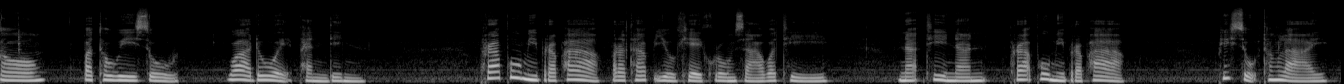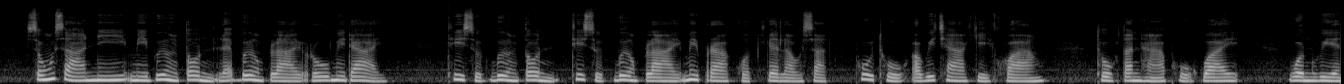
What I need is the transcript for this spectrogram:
2. ปัทวีสูตร ว่าด้วยแผ่นดิน พระผู้มีพระภาคประทับอยู่เขตกรุงสาวัตถี ณที่นั้นพระผู้มีพระภาค ภิกษุทั้งหลาย สงสารนี้มีเบื้องต้นและเบื้องปลายรู้ไม่ได้ ที่สุดเบื้องต้นที่สุดเบื้องปลายไม่ปรากฏแก่เหล่าสัตว์ ผู้ถูกอวิชชากีดขวาง ถูกตันหาผูกไว้ วนเวียน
